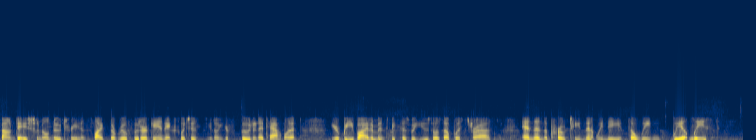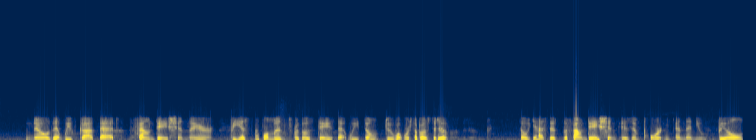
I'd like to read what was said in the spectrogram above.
foundational nutrients like the real food organics, which is, you know, your food in a tablet, your B vitamins because we use those up with stress, and then the protein that we need. So we we at least know that we've got that foundation there via supplements for those days that we don't do what we're supposed to do. So yes, it, the foundation is important, and then you build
